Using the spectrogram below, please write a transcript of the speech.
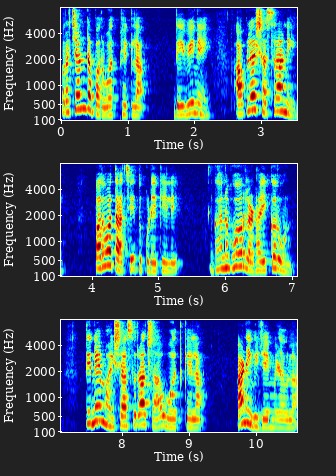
प्रचंड पर्वत फेकला. देवीने आपल्या शस्त्राने पर्वताचे तुकडे केले. घनघोर लढाई करून तिने महिषासुराचा वध केला आणि विजय मिळवला.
